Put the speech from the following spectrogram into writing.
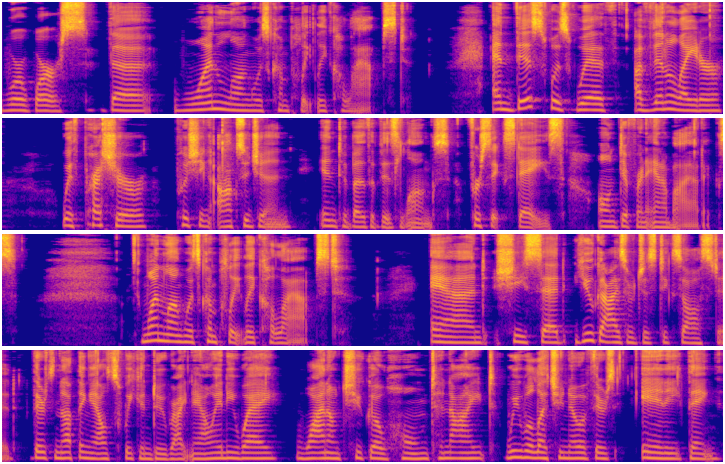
were worse. The one lung was completely collapsed. And this was with a ventilator with pressure pushing oxygen into both of his lungs for six days on different antibiotics. One lung was completely collapsed. And she said, You guys are just exhausted. There's nothing else we can do right now anyway. Why don't you go home tonight? We will let you know if there's anything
